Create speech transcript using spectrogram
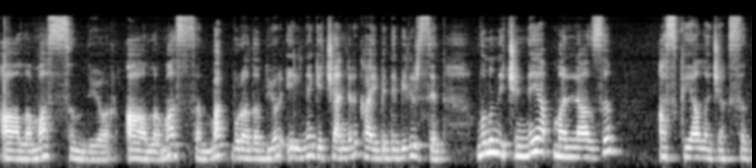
ağlamazsın diyor. Ağlamazsın. Bak burada diyor eline geçenleri kaybedebilirsin. Bunun için ne yapman lazım? Askıya alacaksın.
